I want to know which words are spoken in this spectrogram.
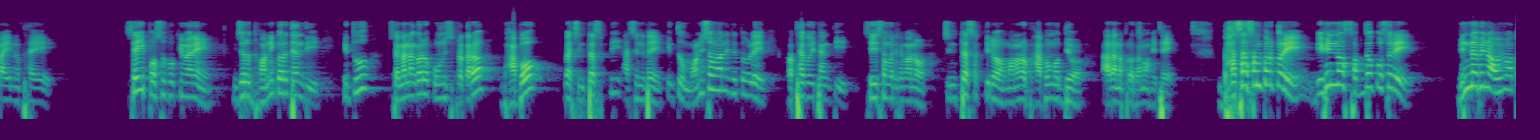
ପାଇନଥାଏ ସେଇ ପଶୁ ପକ୍ଷୀ ମାନେ ନିଜର ଧ୍ୱନି କରିଥାନ୍ତି କିନ୍ତୁ ସେମାନଙ୍କର କୌଣସି ପ୍ରକାର ଭାବ ବା ଚିନ୍ତା ଶକ୍ତି ଆସିନଥାଏ। କିନ୍ତୁ ମଣିଷ ମାନେ ଯେତେବେଳେ କଥା କହିଥାନ୍ତି ସେହି ସମୟରେ ସେମାନଙ୍କ ଚିନ୍ତା ଶକ୍ତିର ମନର ଭାବ ମଧ୍ୟ ଆଦାନ ପ୍ରଦାନ ହୋଇଥାଏ। ଭାଷା ସମ୍ପର୍କରେ ବିଭିନ୍ନ ଶବ୍ଦକୋଷରେ ଭିନ୍ନ ଭିନ୍ନ ଅଭିମତ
